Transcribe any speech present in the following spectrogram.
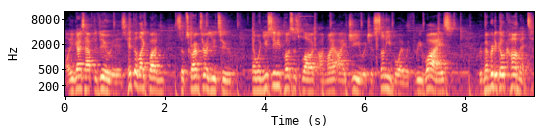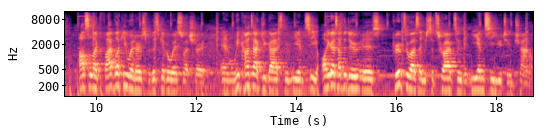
all you guys have to do is hit the like button, subscribe to our YouTube, and when you see me post this vlog on my IG, which is Sunnyboy with three Ys, remember to go comment. I'll select five lucky winners for this giveaway sweatshirt. And when we contact you guys through EMC, all you guys have to do is prove to us that you subscribe to the EMC YouTube channel.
